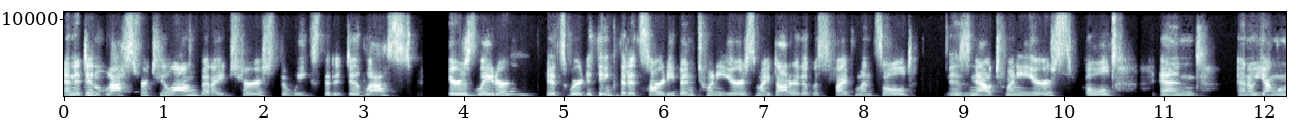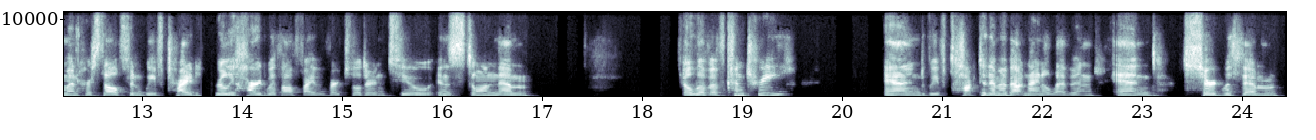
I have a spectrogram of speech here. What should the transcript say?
And it didn't last for too long, but I cherished the weeks that it did last years later, it's weird to think that it's already been 20 years. My daughter, that was five months old, is now 20 years old and and a young woman herself and we've tried really hard with all five of our children to instill in them a love of country. And we've talked to them about 9-11 and shared with them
